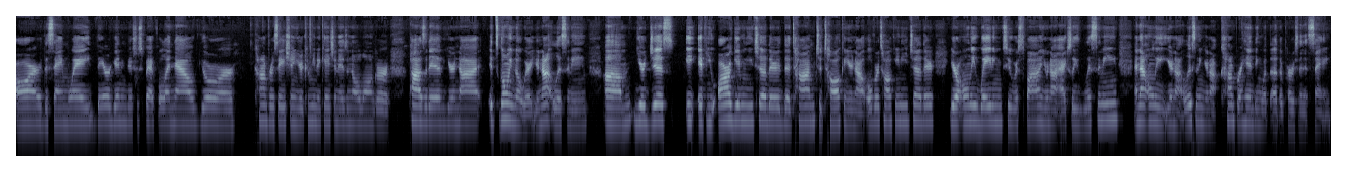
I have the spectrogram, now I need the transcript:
are the same way they're getting disrespectful and now your conversation your communication is no longer positive you're not it's going nowhere you're not listening um you're just if you are giving each other the time to talk and you're not over talking each other, you're only waiting to respond, you're not actually listening. And not only you're not listening, you're not comprehending what the other person is saying.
